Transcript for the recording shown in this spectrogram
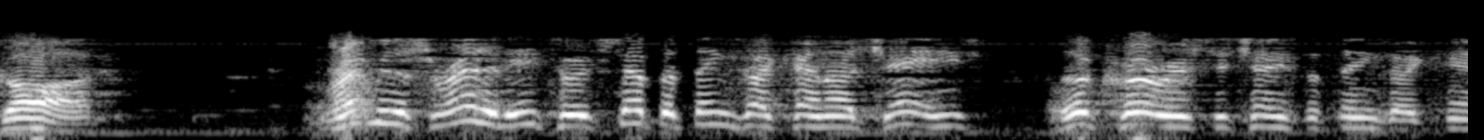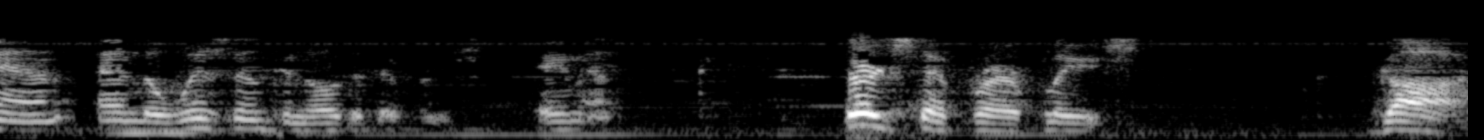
God, grant me the serenity to accept the things I cannot change, the courage to change the things I can, and the wisdom to know the difference. Amen. Third step prayer, please. God,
